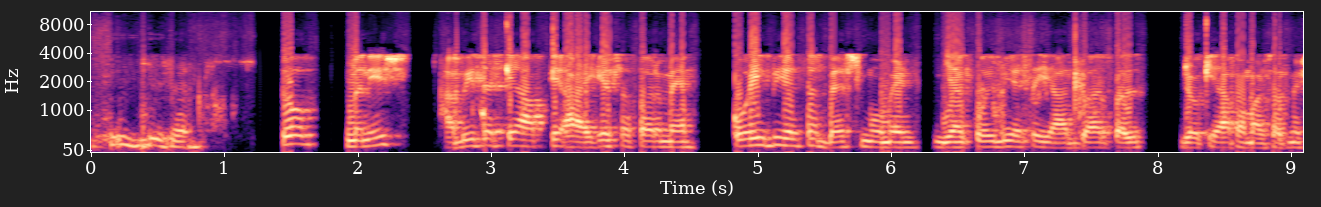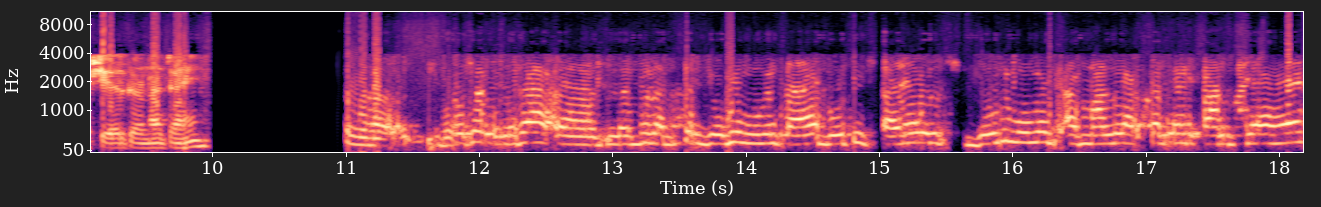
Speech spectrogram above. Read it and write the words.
जी सर। तो मनीष अभी तक के आपके आय के सफ़र में कोई भी ऐसा बेस्ट मोमेंट या कोई भी ऐसे यादगार पल जो कि आप हमारे साथ में शेयर करना चाहें? वो सर मेरा लगभग अब तक जो भी मूवमेंट रहा है बहुत ही सारे और जो भी मूवमेंट अब मान लो अब तक मैंने काम किया है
